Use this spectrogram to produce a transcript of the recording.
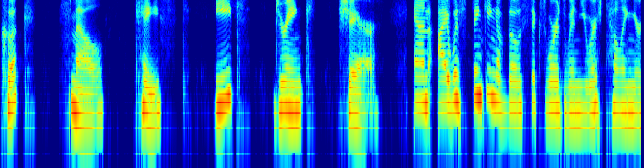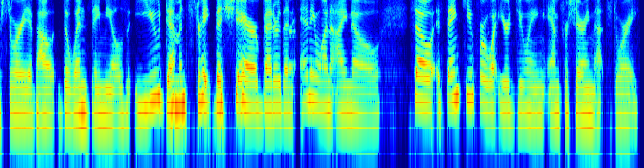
cook, smell, taste, eat, drink, share. And I was thinking of those six words when you were telling your story about the Wednesday meals. You demonstrate the share better than anyone I know. So thank you for what you're doing and for sharing that story.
